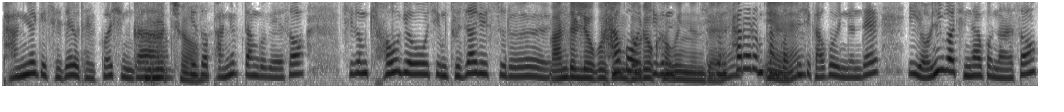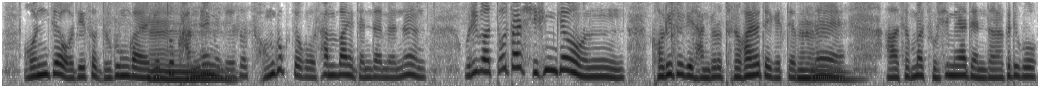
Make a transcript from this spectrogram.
방역이 제대로 될 것인가. 그렇죠. 그래서 방역 당국에서 지금 겨우겨우 지금 두 자릿수를 만들려고 지금 노력하고 있는데 지금 살얼음판 예. 걷듯이 가고 있는데 이 연휴가 지나고 나서 언제 어디서 누군가에게 음. 또 감염이 돼서 전국적으로 산반이 된다면은 우리가 또다시 힘겨운 거리두기 단계로 들어가야 되기 때문에 음. 아 정말 조심해야 된다. 그리고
